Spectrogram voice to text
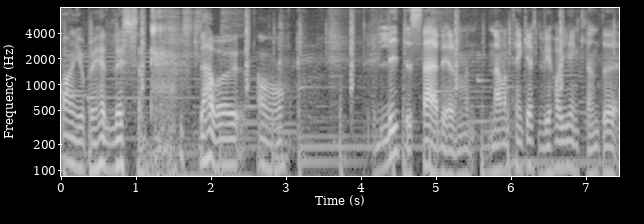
fan jag blir helt ledsen. det här var, ja. Lite sad är det, men när man tänker efter, vi har ju egentligen inte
